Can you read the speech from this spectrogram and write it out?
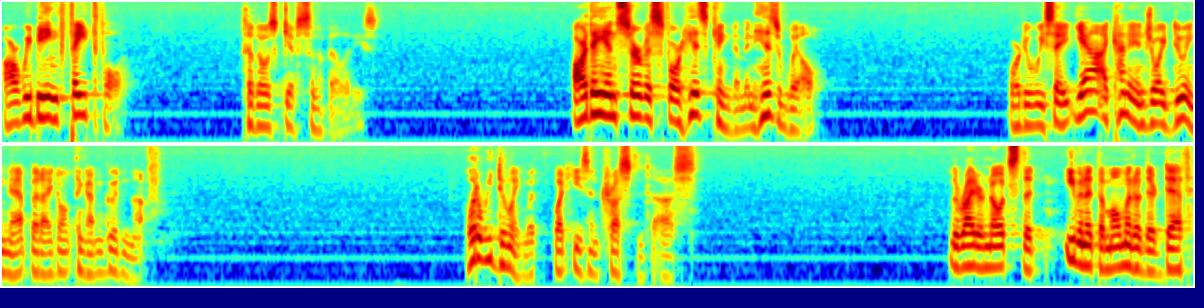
Are we being faithful to those gifts and abilities? Are they in service for His kingdom and His will? Or do we say, yeah, I kind of enjoy doing that, but I don't think I'm good enough? What are we doing with what He's entrusted to us? The writer notes that even at the moment of their death,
